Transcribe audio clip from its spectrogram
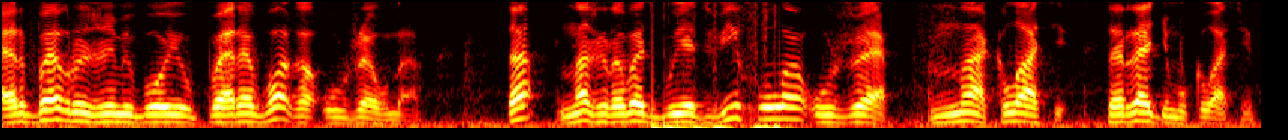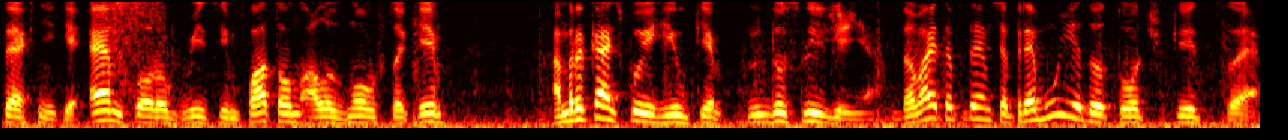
РБ в режимі бою. Перевага уже у нас. Та наш гравець боєць Віхола уже на класі, середньому класі техніки М48 Паттон, але знову ж таки американської гілки дослідження. Давайте подивимося, прямує до точки С.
